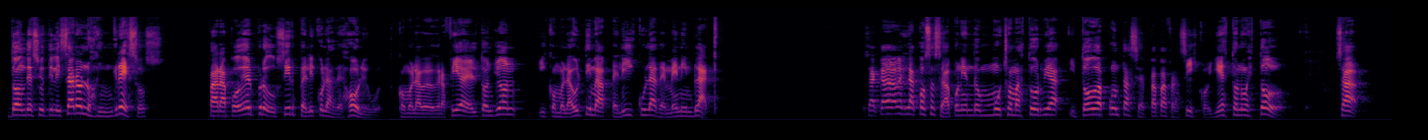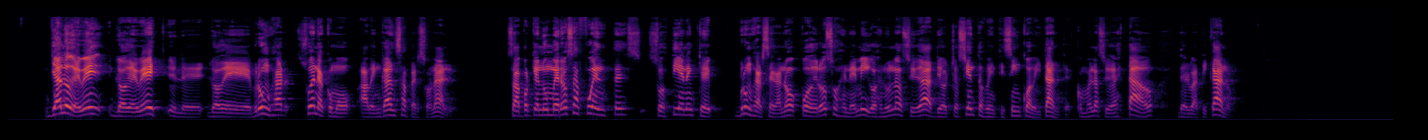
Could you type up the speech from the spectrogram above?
donde se utilizaron los ingresos para poder producir películas de Hollywood, como la biografía de Elton John y como la última película de Men in Black. O sea, cada vez la cosa se va poniendo mucho más turbia y todo apunta hacia el Papa Francisco. Y esto no es todo. O sea, ya lo de, lo de, lo de suena como a venganza personal. O sea, porque numerosas fuentes sostienen que Brunhard se ganó poderosos enemigos en una ciudad de 825 habitantes, como es la ciudad-estado del Vaticano.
